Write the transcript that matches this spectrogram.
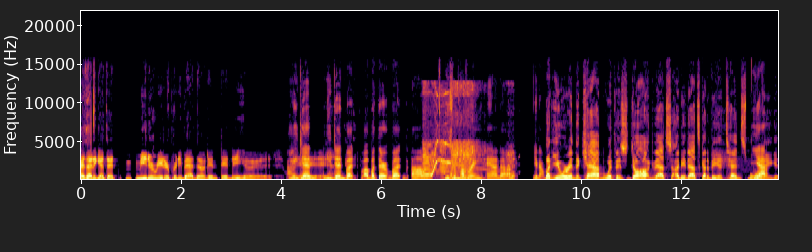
I thought he got that meter reader pretty bad though, didn't didn't he? Uh, He did, he did, but uh, but there, but um, he's recovering, and uh, you know, but you were in the cab with this dog. That's. I mean, that's got to be a tense Yeah. morning.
